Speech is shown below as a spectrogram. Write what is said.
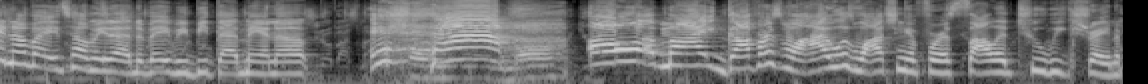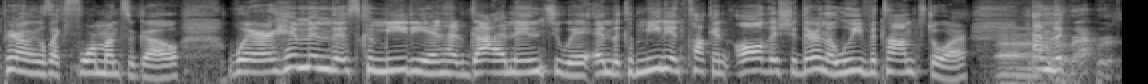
ain't nobody tell me that DaBaby beat that man up? oh my god! First of all, I was watching it for a solid two weeks straight, and apparently it was like four months ago, where him and this comedian had gotten into it, and the comedian's talking all this shit. They're in the Louis Vuitton store, uh-huh. and the the rapper.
